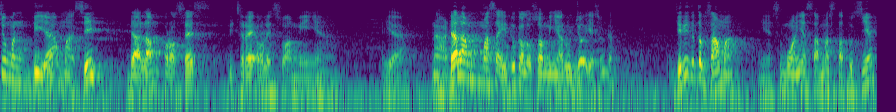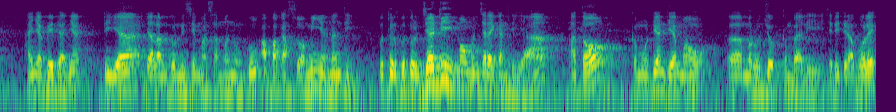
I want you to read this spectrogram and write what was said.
Cuman dia masih dalam proses dicerai oleh suaminya. Ya. Nah dalam masa itu kalau suaminya rujuk ya sudah. Jadi tetap sama. Ya, semuanya sama statusnya, hanya bedanya dia dalam kondisi masa menunggu apakah suaminya nanti betul-betul jadi mau menceraikan dia atau kemudian dia mau e, merujuk kembali. Jadi tidak boleh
